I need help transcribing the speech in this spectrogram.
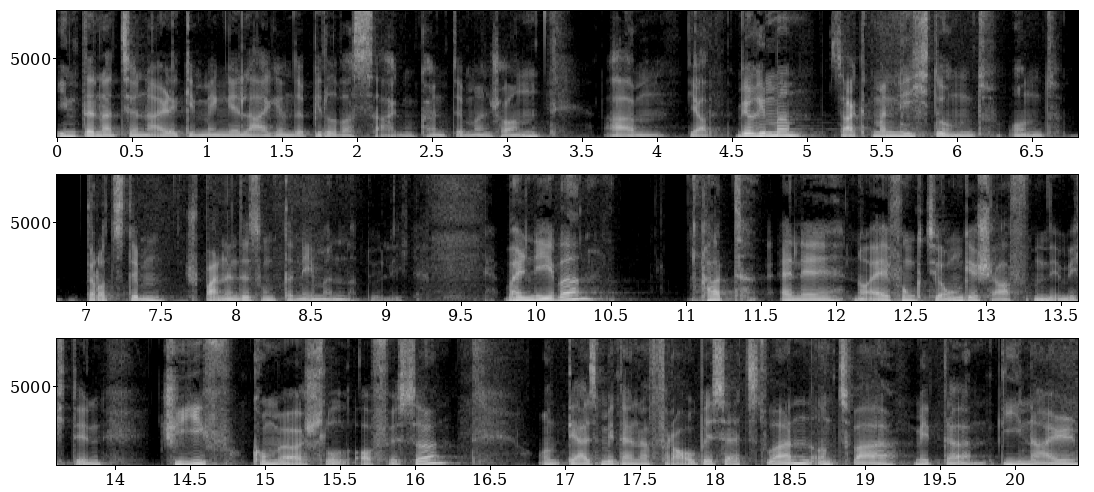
internationale Gemengelage und ein bisschen was sagen könnte man schon. Ähm, ja, wie auch immer, sagt man nicht und, und trotzdem spannendes Unternehmen natürlich. Valneva hat eine neue Funktion geschaffen, nämlich den Chief Commercial Officer. Und der ist mit einer Frau besetzt worden, und zwar mit der Dinal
